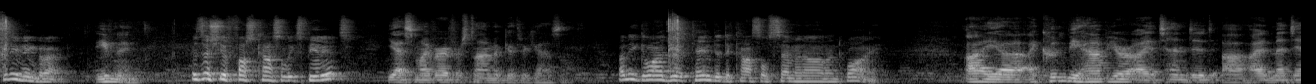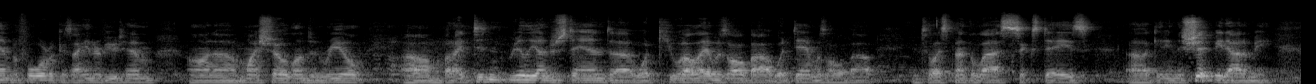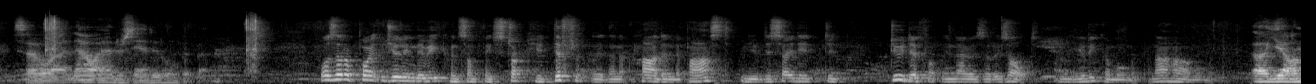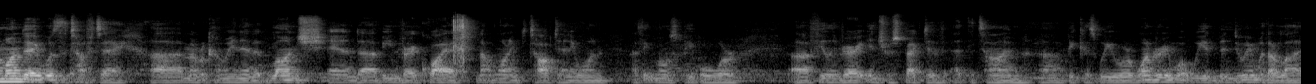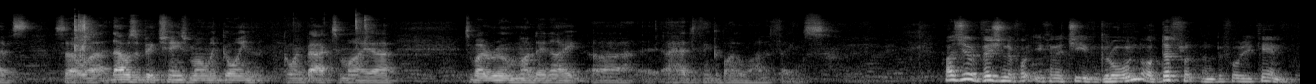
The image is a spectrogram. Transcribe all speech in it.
Good evening, Brad. Evening. Is this your first castle experience? Yes, my very first time at Guthrie Castle. Are you glad you attended the castle seminar and why? I, uh, I couldn't be happier. I attended, uh, I had met Dan before because I interviewed him on uh, my show, London Real. Um, but I didn't really understand uh, what QLA was all about, what Dan was all about, until I spent the last six days uh, getting the shit beat out of me. So uh, now I understand it a little bit better. Was there a point during the week when something struck you differently than it had in the past and you've decided to do differently now as a result? An eureka moment, an aha moment? Uh, yeah, on Monday was the tough day. Uh, I remember coming in at lunch and uh, being very quiet, not wanting to talk to anyone. I think most people were uh, feeling very introspective at the time uh, because we were wondering what we had been doing with our lives. So uh, that was a big change moment. Going going back to my to my room Monday night, I had to think about a lot of things. Has your vision of what you can achieve grown or different than before you came?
